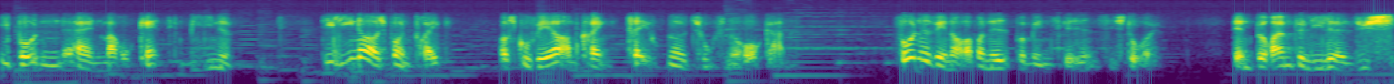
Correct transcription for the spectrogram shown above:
i bunden af en marokkansk mine. De ligner os på en prik og skulle være omkring 300.000 år gamle. Fundet vender op og ned på menneskehedens historie. Den berømte lille Lucy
